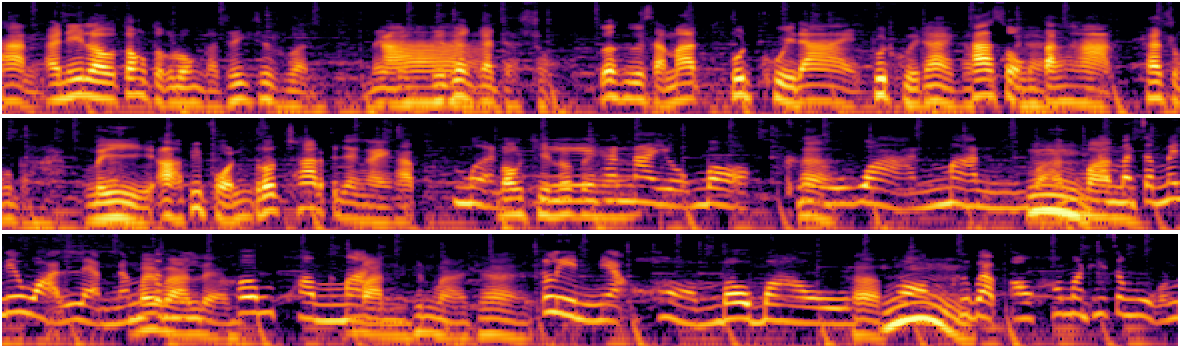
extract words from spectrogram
ท่าน อันนี้เราต้องตกลงกับที่สวนในอ่า ในเรื่องการจัดส่งก็คือสามารถพูดคุยได้ พูดคุยได้ครับค่าส่งพูดคุยต่างหากได้ค่าส่งต่างหาก นี่อะพี่ฝนรสชาติเป็นยังไงครับ เหมือนลองชิมแล้วเป็นที่ไงท่านนายกบอกคืครัอบหวานมันหวานมันแต่มันจะไม่ได้หวานแหลมนะไม่มันจะหวานมีแหลมเพิ่มความมัมันน ขึ้นมาใช่ กลิ่นเนี่ยหอมเบาครับ ๆหอมอืม คือแบบเอาเข้ามาที่จมูกแล้ว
